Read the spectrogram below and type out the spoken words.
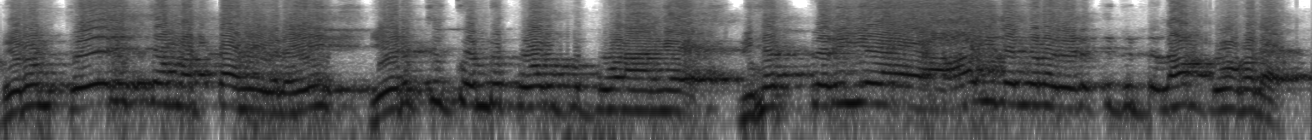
வெறும் பேரித்த மட்டகைகளை எடுத்துக்கொண்டு போருக்கு போனாங்க. மிகப்பெரிய ஆயுதங்களை எடுத்துக்கிட்டு எல்லாம் போகல.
